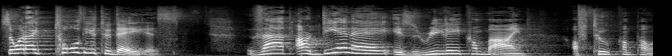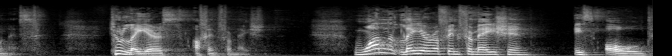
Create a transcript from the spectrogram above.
So, what I told you today is that our DNA is really combined of two components, two layers of information. One layer of information is old,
